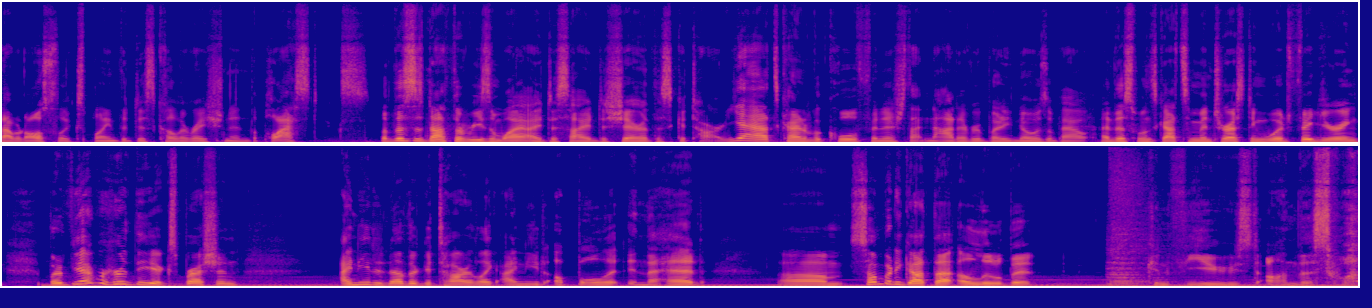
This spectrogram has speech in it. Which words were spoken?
That would also explain the discoloration in the plastics. But this is not the reason why I decided to share this guitar. Yeah, it's kind of a cool finish that not everybody knows about, and this one's got some interesting wood figuring, but have you ever heard the expression, I need another guitar like I need a bullet in the head? Um, somebody got that a little bit confused on this one.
